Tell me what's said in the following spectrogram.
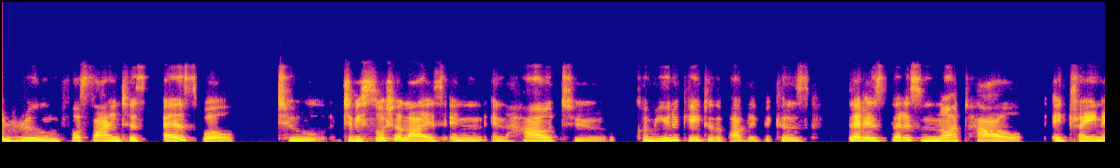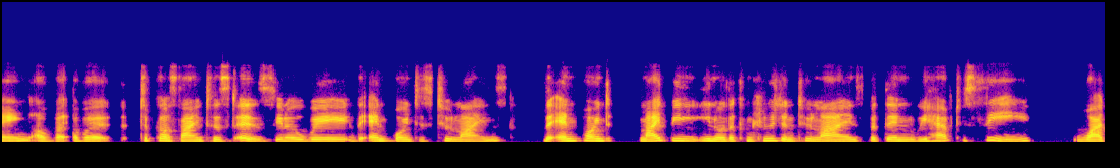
room for scientists as well to to be socialized in in how to communicate to the public because that is that is not how a training of a, of a typical scientist is, you know, where the endpoint is two lines. The endpoint might be, you know, the conclusion two lines, but then we have to see what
